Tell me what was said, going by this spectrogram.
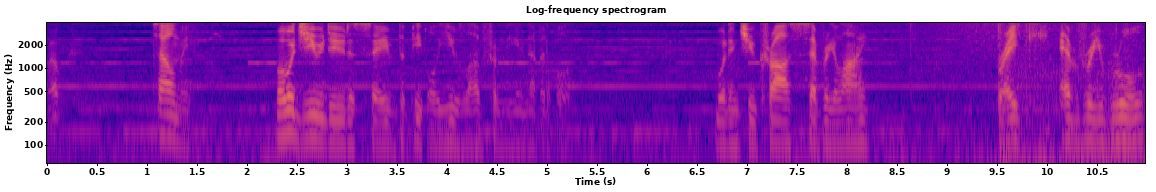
Well, Tell me, what would you do to save the people you love from the inevitable? Wouldn't you cross every line? Break every rule?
